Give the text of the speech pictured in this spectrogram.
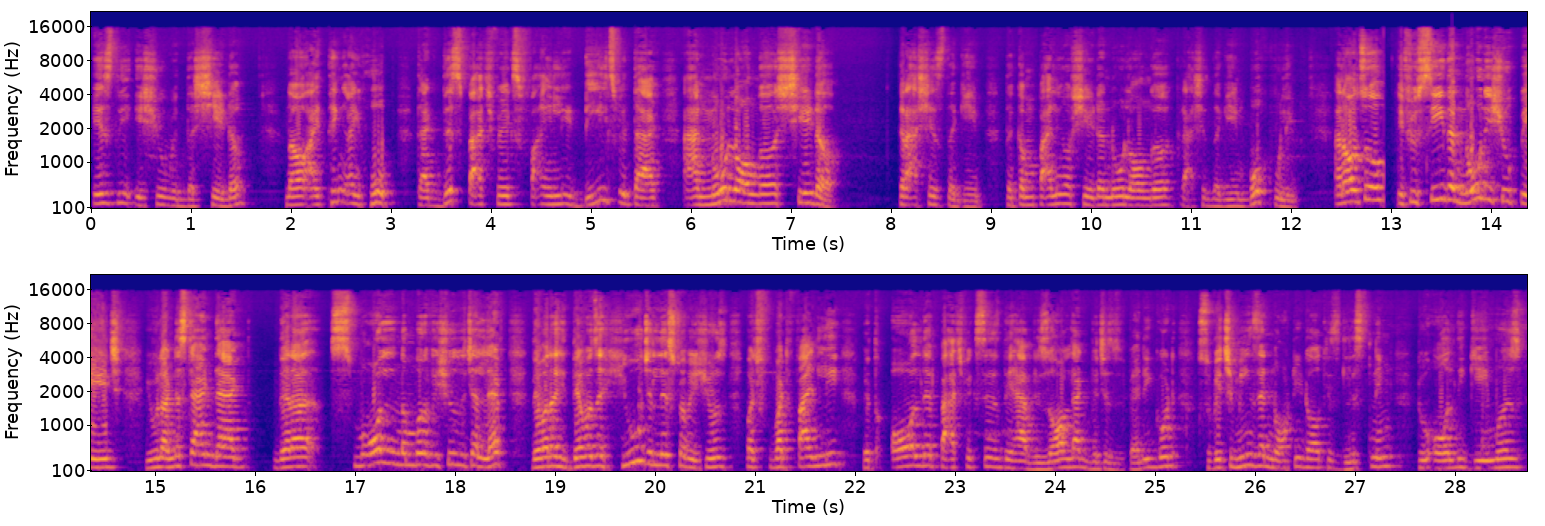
is the issue with the shader. Now i think i hope that this patch fix finally deals with that and no longer shader crashes the game. The compiling of shader no longer crashes the game, hopefully. And also, if you see the known issue page, you will understand that there are small number of issues which are left there were a, there was a huge list of issues but but finally with all their patch fixes they have resolved that which is very good so which means that naughty dog is listening to all the gamers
